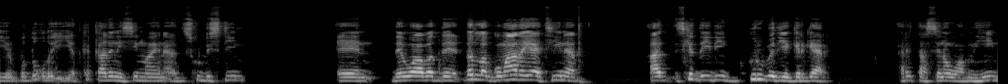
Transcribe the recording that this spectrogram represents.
iyo buduqda iyo aad ka qaadanaysiin maayana aad isku dhistiin dee waaba dee dad la gumaadayaa tihiin aad aad iska daydiin gurbad iyo gargaar. Arrintaasina waa muhiim.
